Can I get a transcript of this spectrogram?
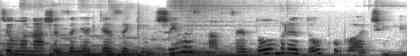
Цьому наше заняття закінчилось. На все добре, до побачення.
